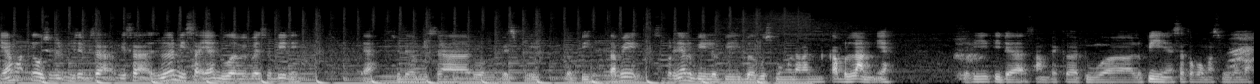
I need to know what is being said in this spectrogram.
Ya oh, bisa bisa bisa sebenarnya bisa ya dua mbps lebih nih. Ya sudah bisa 2 Mbps lebih. Tapi sepertinya lebih lebih bagus menggunakan kabelan ya jadi tidak sampai ke dua lebih ya 1,9 lah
